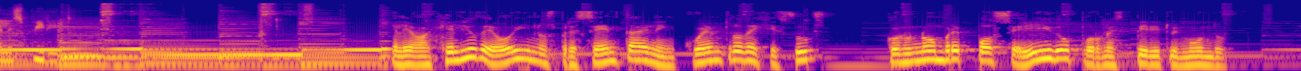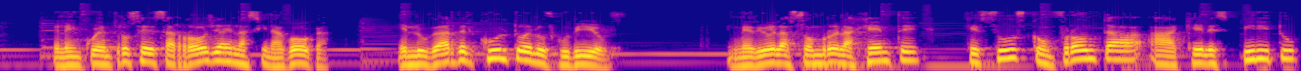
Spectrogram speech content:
el Espíritu. El Evangelio de hoy nos presenta el encuentro de Jesús con un hombre poseído por un espíritu inmundo. El encuentro se desarrolla en la sinagoga, el lugar del culto de los judíos. En medio del asombro de la gente, Jesús confronta a aquel espíritu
